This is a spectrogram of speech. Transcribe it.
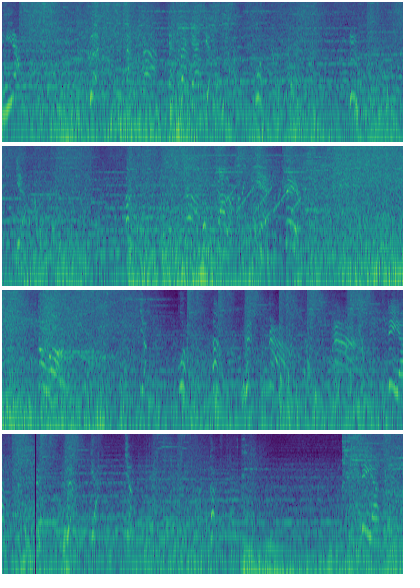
Yeah. Back at you. Yeah. Got him. Yeah. There. Yeah. magia!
